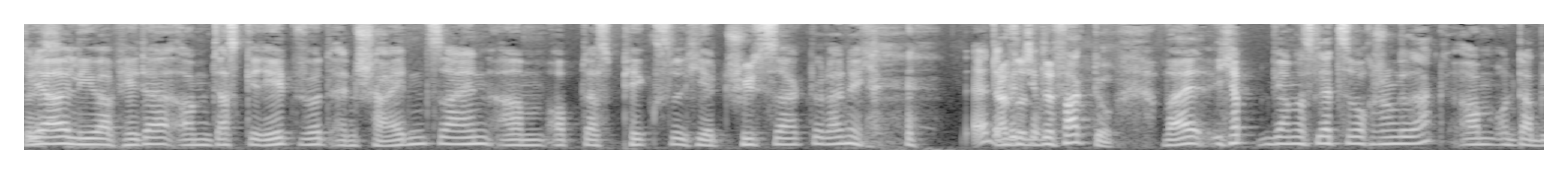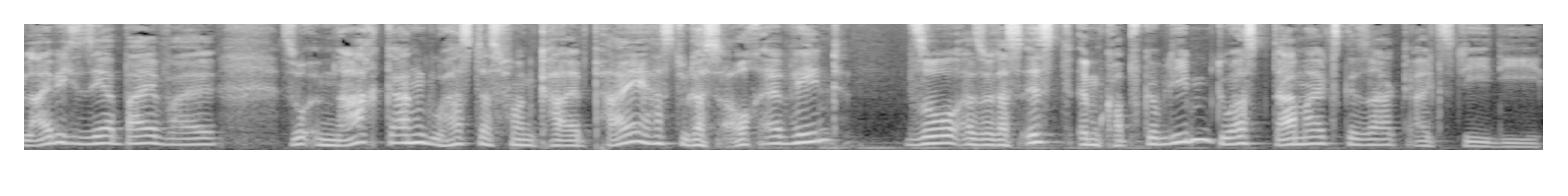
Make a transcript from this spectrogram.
Ja, lieber Peter, ähm, das Gerät wird entscheidend sein, ähm, ob das Pixel hier Tschüss sagt oder nicht. Ja, also de facto, weil ich habe, wir haben das letzte Woche schon gesagt, ähm, und da bleibe ich sehr bei, weil so im Nachgang, du hast das von Karl Pei, hast du das auch erwähnt? So, also das ist im Kopf geblieben. Du hast damals gesagt, als die die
